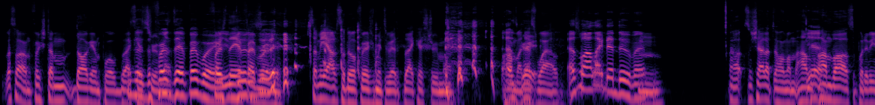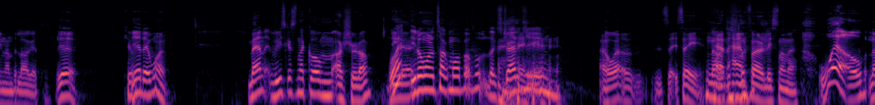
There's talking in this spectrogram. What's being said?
vad sa han, första dagen på Black He says the History first day of February. First you day of February. som är alltså då, för er som inte vet, Black History Month. Och han bara, that's wild. That's why I like that dude, man. Mm. Ja, så shoutout till honom. Han, Yeah. han var alltså på det vinnande laget. Yeah. Kul. Yeah, they won. Men vi ska snacka om Usher då. What? Det- You don't want to talk more about football, like strategy? and- well, säg, säg. No, hänför lyssnarna. well, no.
